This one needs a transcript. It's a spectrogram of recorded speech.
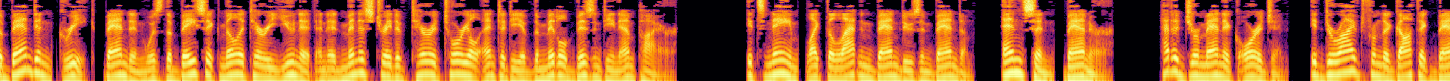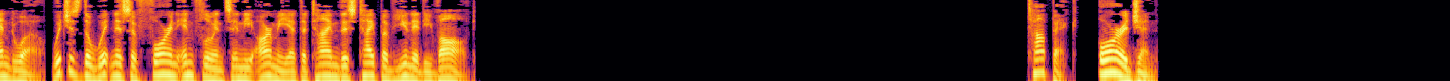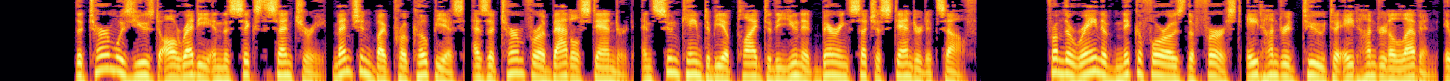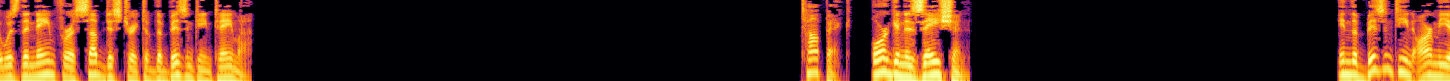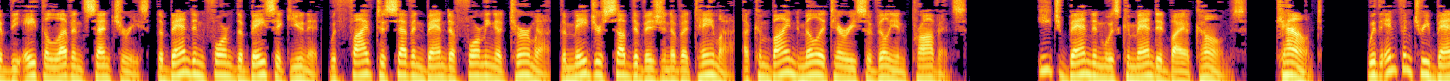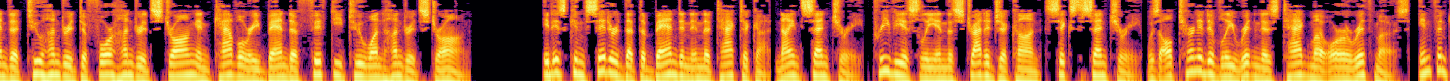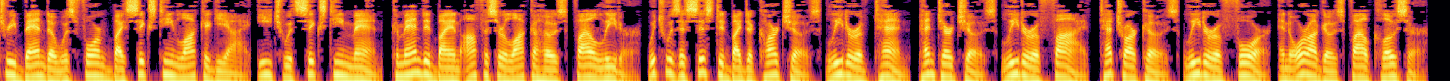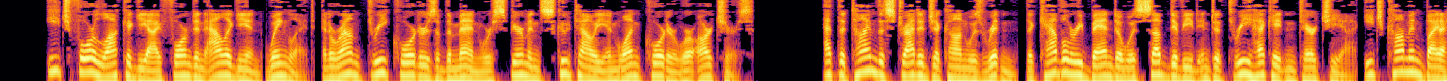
The Bandon Greek, Bandon was the basic military unit and administrative territorial entity of the Middle Byzantine Empire. Its name, like the Latin bandus and bandum ensign, banner", had a Germanic origin. It derived from the Gothic banduo, which is the witness of foreign influence in the army at the time this type of unit evolved. Origin The term was used already in the 6th century, mentioned by Procopius, as a term for a battle standard, and soon came to be applied to the unit bearing such a standard itself. From the reign of Nikephoros I 802 it was the name for a subdistrict of the Byzantine thema. Organization In the Byzantine army of the 8th–11th centuries, the bandon formed the basic unit, with five to seven banda forming a tourma, the major subdivision of a thema, a combined military-civilian province. Each bandon was commanded by a comes count, with infantry banda 200 to 400 strong and cavalry banda 50 to 100 strong. It is considered that the bandon in the Tactica 9th century previously in the Strategikon 6th century was alternatively written as tagma or arithmos. Infantry banda was formed by 16 lochagiai, each with 16 man, commanded by an officer lochagos file leader, which was assisted by dekarchos leader of 10, pentarchos leader of 5, tetrarchos leader of 4, and ouragos file closer. Each four Lochagiai formed an Allagion winglet, and around three-quarters of the men were spearmen skutatoi and one-quarter were archers. At the time the Strategikon was written, the cavalry banda was subdivided into three tertia, each commanded by a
